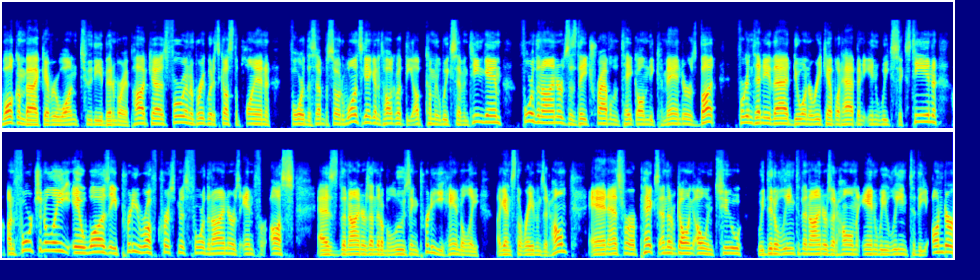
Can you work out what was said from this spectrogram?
Welcome back, everyone, to the Ben podcast. Before we're going to break, we discuss the plan for this episode. Once again, going to talk about the upcoming Week 17 game for the Niners as they travel to take on the Commanders. But before we of that, I do want to recap what happened in Week 16. Unfortunately, it was a pretty rough Christmas for the Niners and for us, as the Niners ended up losing pretty handily against the Ravens at home. And as for our picks, ended up going 0 2. We did a lean to the Niners at home, and we leaned to the under,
